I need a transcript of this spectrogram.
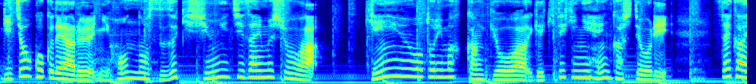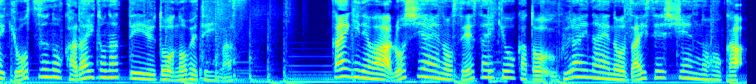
議長国である日本の鈴木俊一財務省は、金融を取り巻く環境は劇的に変化しており、世界共通の課題となっていると述べています。会議ではロシアへの制裁強化とウクライナへの財政支援のほか、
